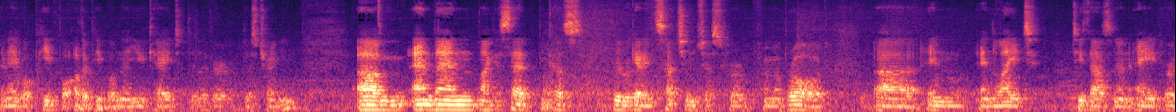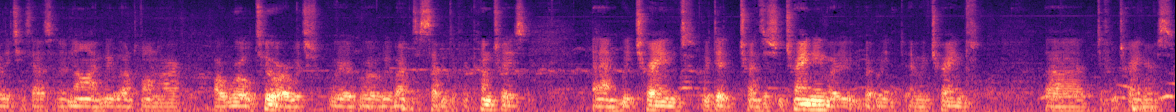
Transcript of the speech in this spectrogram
enable people, other people in the UK, to deliver this training. Um, and then, like I said, because we were getting such interest from, from abroad, uh, in, in late 2008, early 2009, we went on our, our world tour, which we, where we went to seven different countries, and we trained. We did transition training, where we, we and we trained uh, different trainers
